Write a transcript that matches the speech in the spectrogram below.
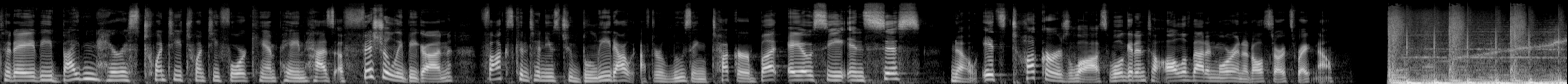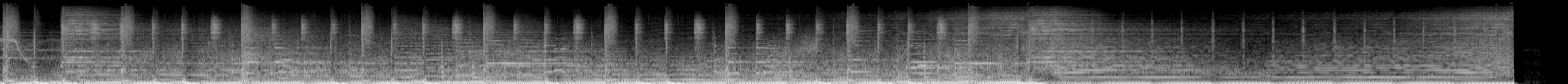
Today, the Biden Harris 2024 campaign has officially begun. Fox continues to bleed out after losing Tucker, but AOC insists no, it's Tucker's loss. We'll get into all of that and more, and it all starts right now.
